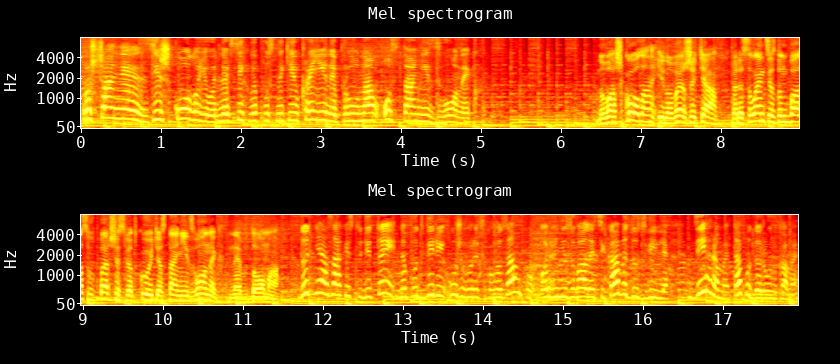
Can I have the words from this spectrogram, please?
Прощання зі школою для всіх випускників країни пролунав останній дзвоник. Нова школа і нове життя. Переселенці з Донбасу вперше святкують останній дзвоник не вдома. До Дня захисту дітей на подвір'ї Ужгородського замку організували цікаве дозвілля з іграми та подарунками.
